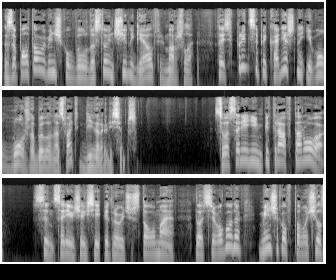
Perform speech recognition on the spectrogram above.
За Полтаву Меньшиков был удостоен чина генерал-фельдмаршала. То есть, в принципе, конечно, его можно было назвать генералиссимусом. С воцарением Петра II сын царевича Алексея Петровича 6 мая 27 года, Меньшиков получил,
